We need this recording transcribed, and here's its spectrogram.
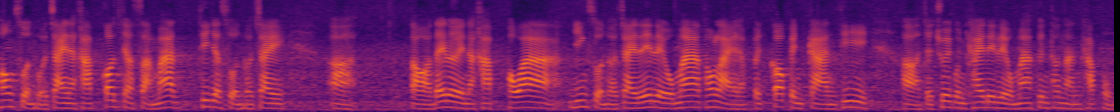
ห้องส่วนหัวใจนะครับ ก็จะสามารถที่จะส่วนหัวใจต่อได้เลยนะครับ เพราะว่ายิ่งส่วนหัวใจได้เร็วมากเท่าไหร่ก็เป็นการที่จะช่วยคนไข้ได้เร็วมากขึ้นเท่านั้นครับผม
